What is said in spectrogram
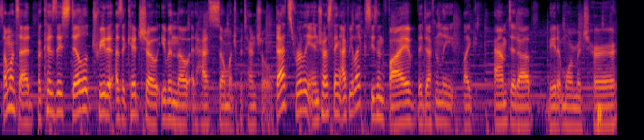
Someone said, because they still treat it as a kid show even though it has so much potential. That's really interesting. I feel like season 5, they definitely like amped it up, made it more mature,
